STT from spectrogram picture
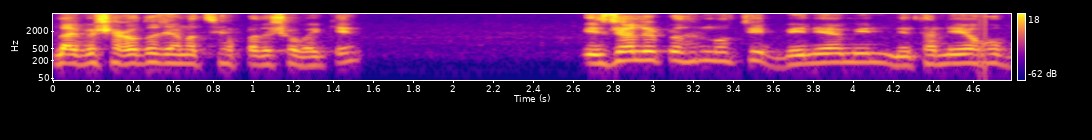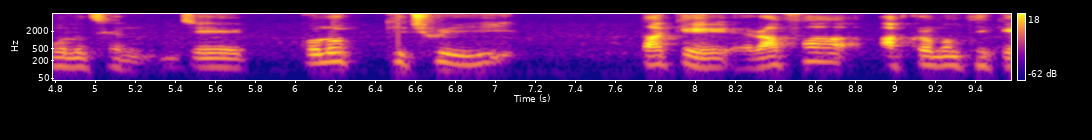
লাইভে স্বাগত জানাচ্ছি আপনাদের সবাইকে। ইসরায়েলের প্রধানমন্ত্রী বেনিয়ামিন নেতানিয়াহু বলেছেন যে, কোনো কিছুই তাকে রাফা আক্রমণ থেকে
